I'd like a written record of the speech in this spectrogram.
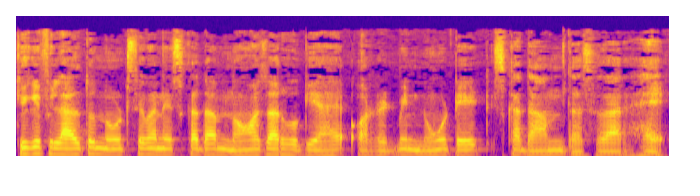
क्योंकि फ़िलहाल तो नोट सेवन इसका दाम नौ हज़ार हो गया है और रेडमी नोट एट इसका दाम दस हज़ार है।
